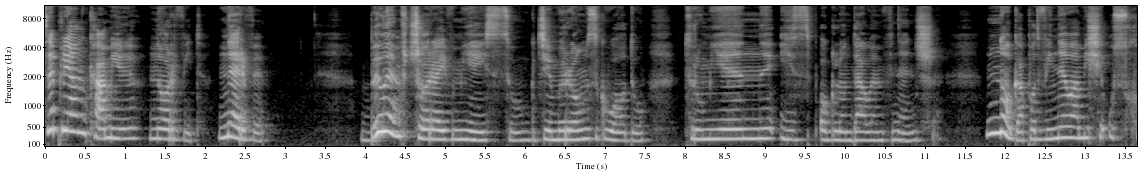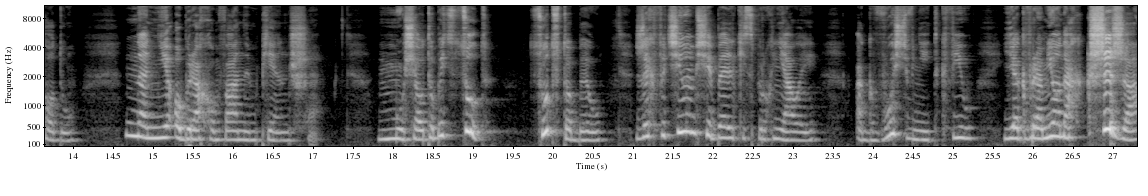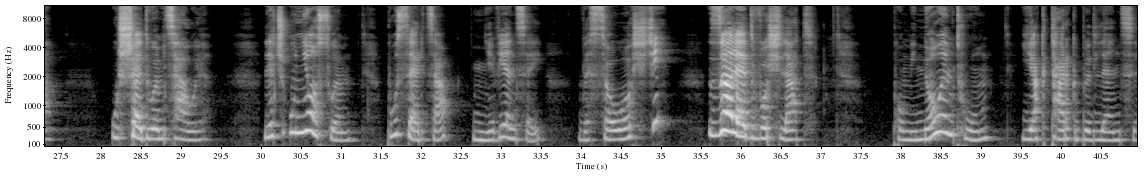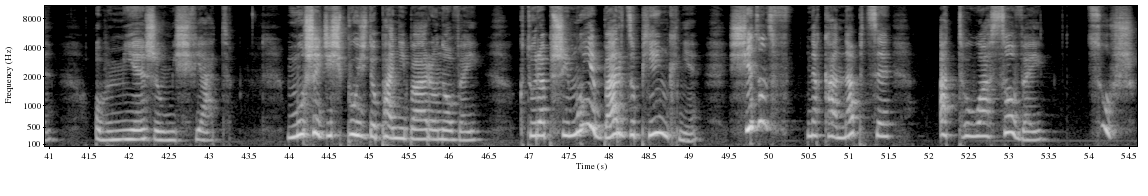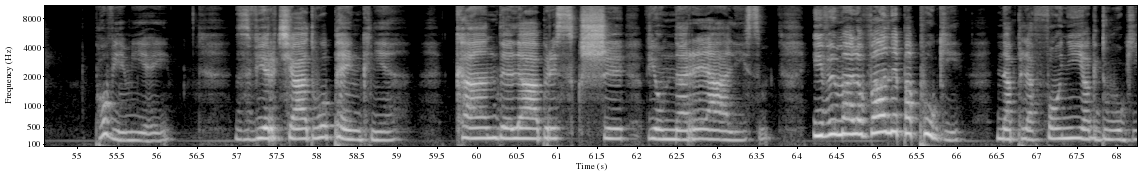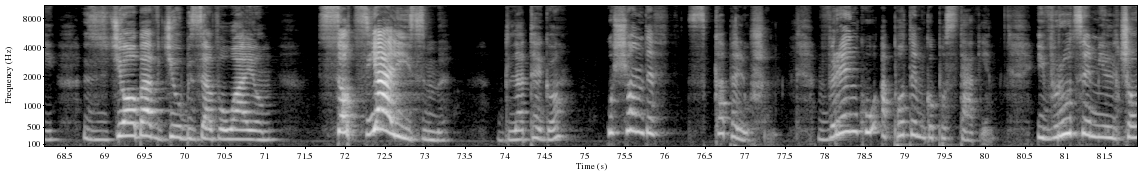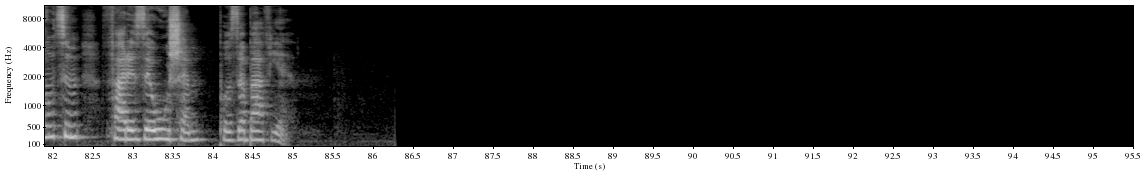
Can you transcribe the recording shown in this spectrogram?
Cyprian Kamil Norwid. Nerwy. Byłem wczoraj w miejscu, gdzie mrą z głodu. Trumienny izb oglądałem wnętrze. Noga podwinęła mi się u schodu na nieobrachowanym piętrze. Musiał to być cud. Cud to był, że chwyciłem się belki spróchniałej, a gwóźdź w niej tkwił, jak w ramionach krzyża. Uszedłem cały, lecz uniosłem pół serca, nie więcej, wesołości zaledwo ślad. Pominąłem tłum, jak targ bydlęcy, obmierzył mi świat. Muszę dziś pójść do pani baronowej, która przyjmuje bardzo pięknie, siedząc w, na kanapce atłasowej. Cóż, powiem jej. Zwierciadło pęknie, kandelabry skrzywią na realizm i wymalowane papugi na plafonie jak długi z dzioba w dziób zawołają socjalizm! Dlatego usiądę z kapeluszem w ręku, a potem go postawię i wrócę milczącym faryzeuszem po zabawie.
